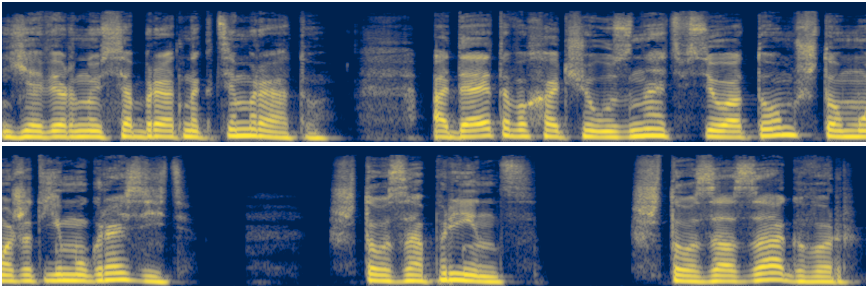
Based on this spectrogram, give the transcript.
Я вернусь обратно к Темрату, а до этого хочу узнать все о том, что может ему грозить. Что за принц? Что за заговор?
